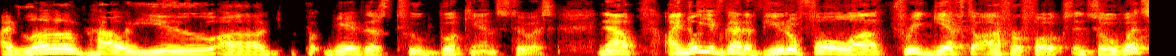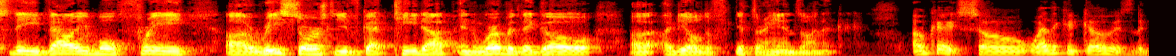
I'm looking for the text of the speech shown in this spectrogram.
I love how you uh, gave those two bookends to us. Now, I know you've got a beautiful uh, free gift to offer folks. And so, what's the valuable free uh, resource you've got teed up, and where would they go, uh, deal to get their hands on it? Okay, so where they could go is the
